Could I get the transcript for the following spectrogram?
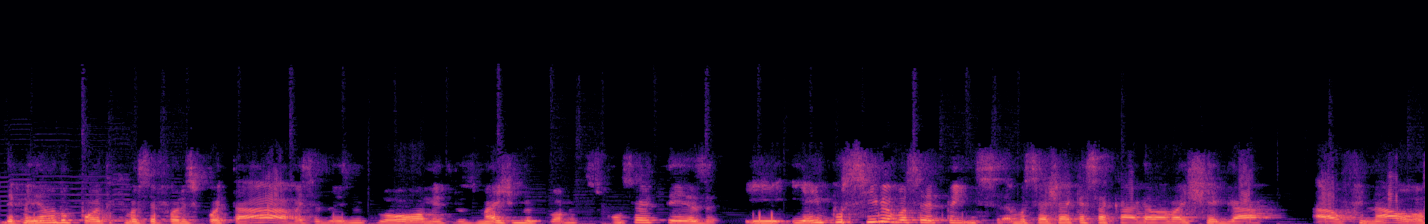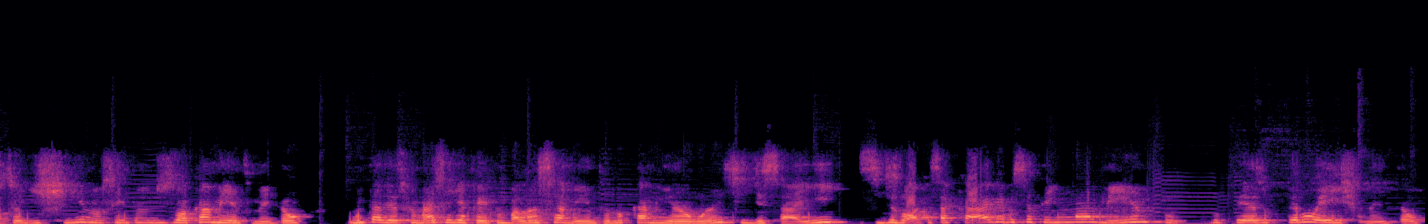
dependendo do porto que você for exportar, vai ser 2 mil quilômetros, mais de mil quilômetros, com certeza. E, e é impossível você, pensar, você achar que essa carga ela vai chegar ao final, ao seu destino, sem ter um deslocamento, né? Então, Muitas vezes, por mais que seja feito um balanceamento no caminhão antes de sair, se desloca essa carga e você tem um aumento do peso pelo eixo, né? Então,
